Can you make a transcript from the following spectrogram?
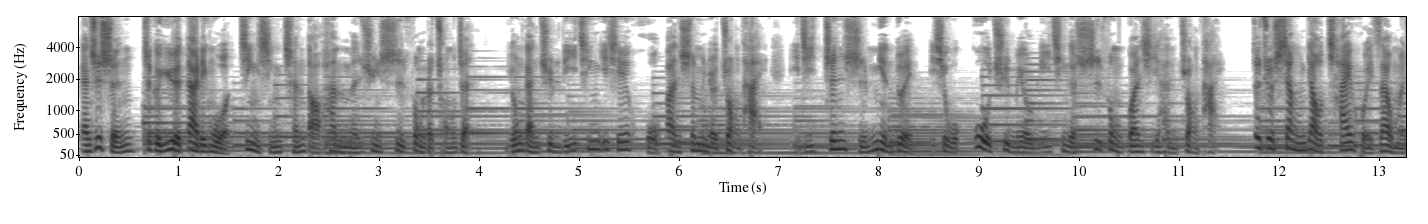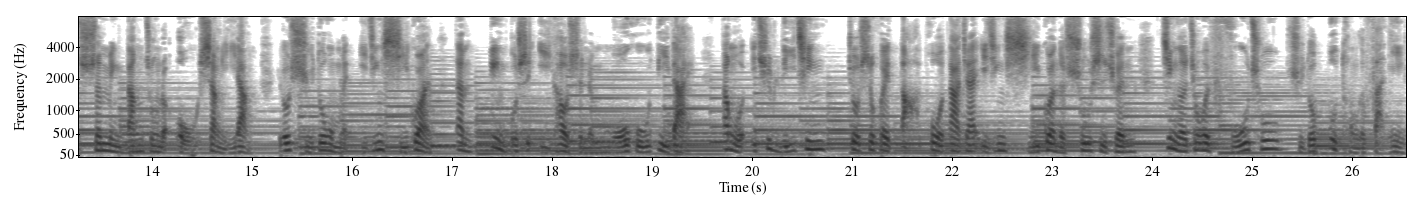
感谢神这个月带领我进行晨祷和门训侍奉的重整。勇敢去厘清一些伙伴生命的状态，以及真实面对一些我过去没有厘清的侍奉关系和状态。这就像要拆毁在我们生命当中的偶像一样，有许多我们已经习惯，但并不是依靠神的模糊地带。当我一去厘清，就是会打破大家已经习惯的舒适圈，进而就会浮出许多不同的反应。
